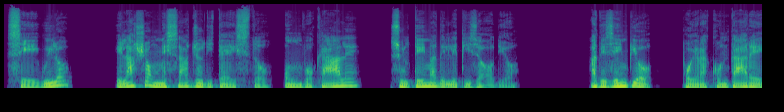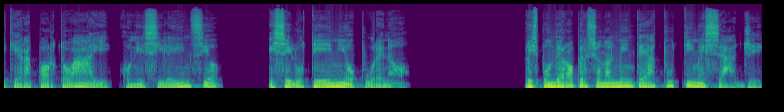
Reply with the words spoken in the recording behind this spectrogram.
Seguilo e lascia un messaggio di testo o un vocale sul tema dell'episodio. Ad esempio, puoi raccontare che rapporto hai con il silenzio e se lo temi oppure no. Risponderò personalmente a tutti i messaggi.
